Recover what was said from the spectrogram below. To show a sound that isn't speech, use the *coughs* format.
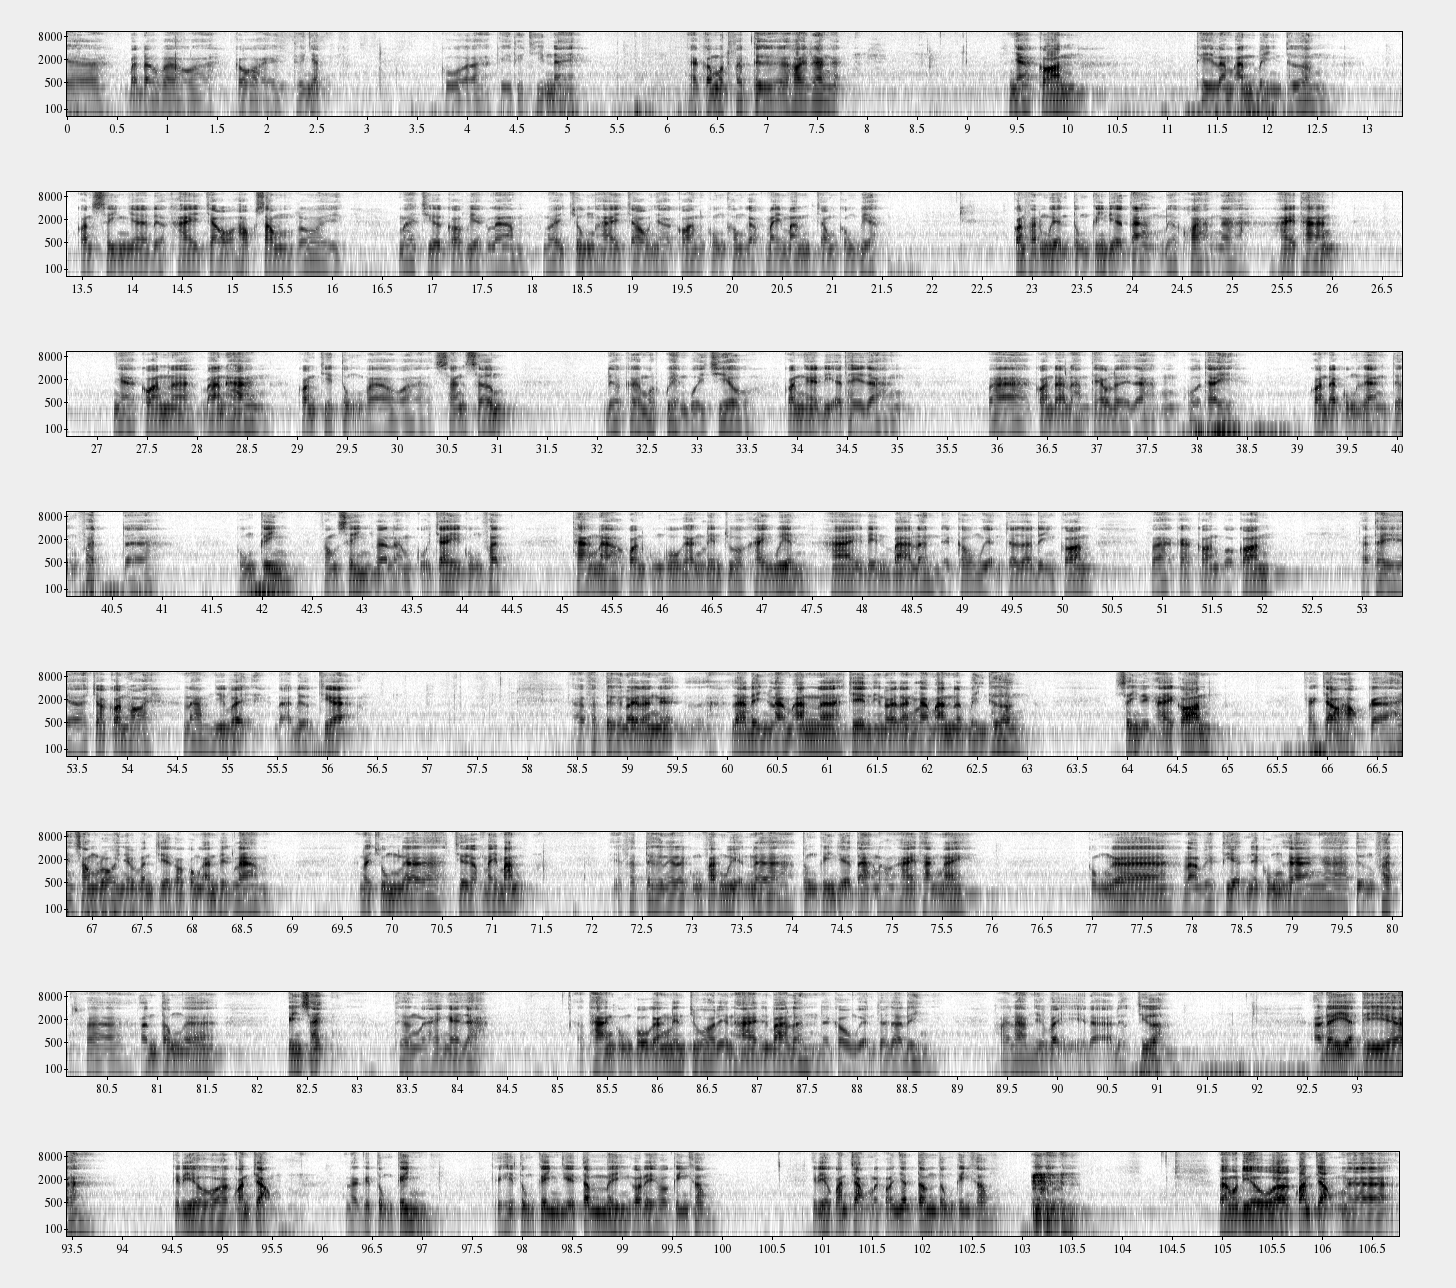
À, bắt đầu vào à, câu hỏi thứ nhất của kỳ thứ 9 này. À, có một Phật tử hỏi rằng ạ, nhà con thì làm ăn bình thường, con sinh à, được hai cháu học xong rồi mà chưa có việc làm. Nói chung hai cháu nhà con cũng không gặp may mắn trong công việc. Con phát nguyện tụng kinh địa tạng được khoảng à, 2 tháng. Nhà con à, bán hàng, con chỉ tụng vào à, sáng sớm, được à, một quyển buổi chiều. Con nghe đĩa thầy giảng và con đã làm theo lời giảng của thầy. Con đã cúng dường tượng Phật, à, cúng kinh, phóng sinh và làm cỗ chay cúng Phật. Tháng nào con cũng cố gắng lên chùa khai nguyên 2 đến 3 lần để cầu nguyện cho gia đình con và các con của con. Thầy cho con hỏi làm như vậy đã được chưa ạ? À, Phật tử nói rằng ấy, gia đình làm ăn ờ, trên thì nói rằng làm ăn bình thường, sinh được hai con, các cháu học à, hành xong rồi nhưng vẫn chưa có công ăn việc làm. Nói chung là chưa gặp may mắn. Thì Phật tử này là cũng phát nguyện à, tụng kinh địa tạng khoảng 2 tháng nay. Cũng à, làm việc thiện như cúng dường à, tượng Phật và ấn tống à, kinh sách thường là hay nghe giảng tháng cũng cố gắng lên chùa đến 2 đến 3 lần để cầu nguyện cho gia đình. Hỏi làm như vậy đã được chưa? Ở đây thì à, cái điều à, quan trọng là cái tụng kinh. Cái khi tụng kinh, cái tâm mình có để vào kinh không? Cái điều quan trọng là có nhất tâm tụng kinh không? *coughs* Và một điều à, quan trọng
